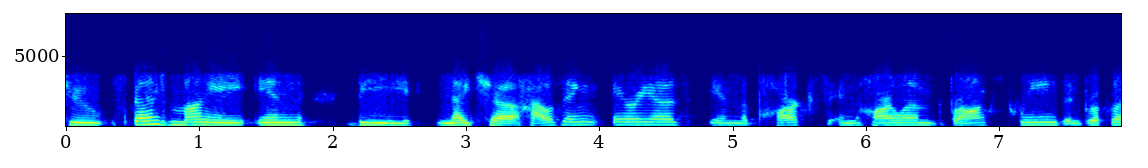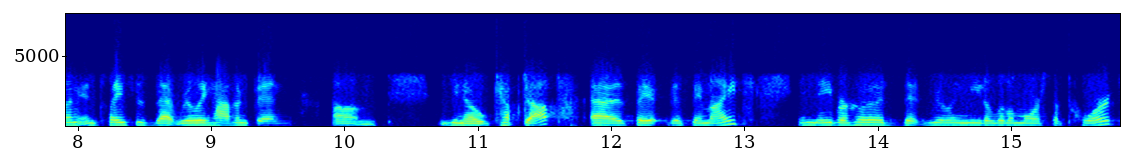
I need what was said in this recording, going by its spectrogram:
to spend money in the NYCHA housing areas in the parks in Harlem, Bronx, Queens, and Brooklyn, in places that really haven't been, um, you know, kept up as they as they might, in neighborhoods that really need a little more support.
